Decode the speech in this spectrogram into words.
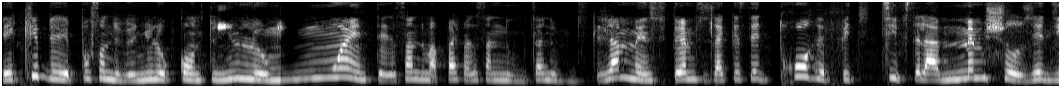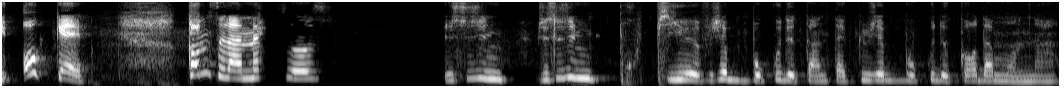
les clips de l'époque sont devenus le contenu le moins intéressant de ma page parce que ça nous, ça m'insultaient même sur ça, que c'est trop répétitif, c'est la même chose. J'ai dit, ok, comme c'est la même chose, je suis une, je suis une pieuvre, j'ai beaucoup de tentacules, j'ai beaucoup de cordes à mon âme.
